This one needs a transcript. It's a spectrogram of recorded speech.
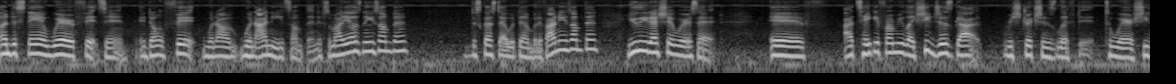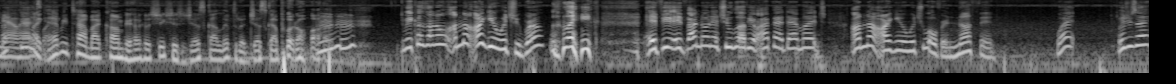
understand where it fits in. It don't fit when I when I need something. If somebody else needs something, discuss that with them. But if I need something, you leave that shit where it's at. If I take it from you, like she just got restrictions lifted to where she now I feel has like, like, every time I come here, her restrictions just got lifted or just got put on. Mm-hmm. because I don't I'm not arguing with you, bro. like if you if I know that you love your iPad that much, I'm not arguing with you over nothing. What? What'd you say?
